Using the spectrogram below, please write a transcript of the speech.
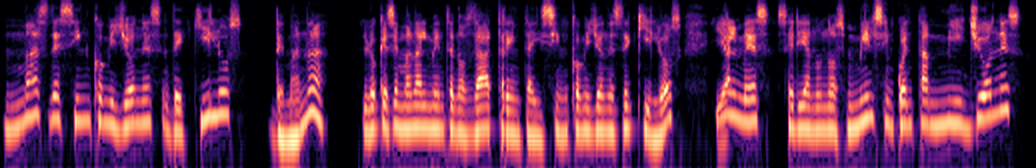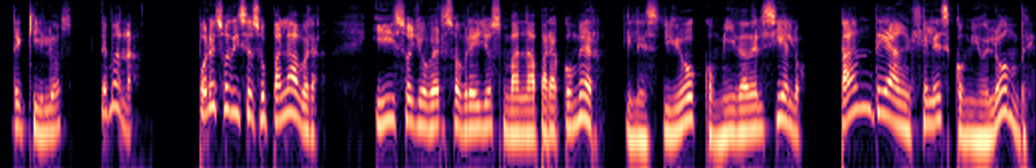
más de 5 millones de kilos de maná, lo que semanalmente nos da 35 millones de kilos y al mes serían unos 1050 millones de kilos de maná. Por eso dice su palabra, hizo llover sobre ellos maná para comer y les dio comida del cielo. Pan de ángeles comió el hombre.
